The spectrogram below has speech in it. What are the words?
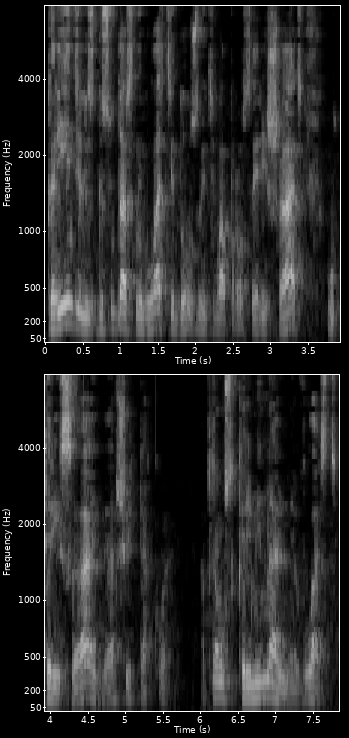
Крендель из государственной власти должен эти вопросы решать, утрясать, да, что это такое? А потому что криминальная власть.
